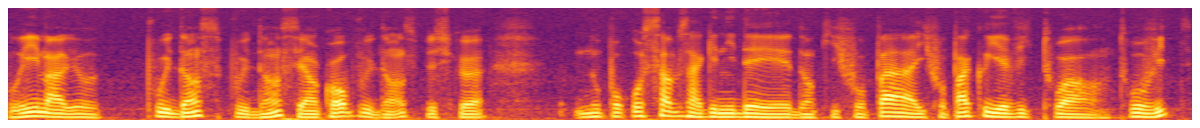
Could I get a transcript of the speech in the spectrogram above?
Oui, Mario, prudence, prudence et encore prudence, puisque nous pourquoi ça une idée, donc il faut pas, il faut pas crier victoire trop vite.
